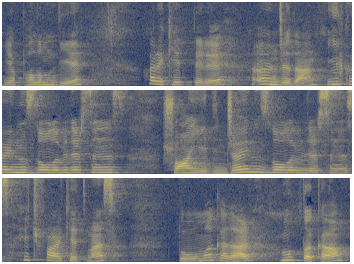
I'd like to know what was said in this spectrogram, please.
yapalım diye hareketleri önceden ilk ayınızda olabilirsiniz. Şu an 7. ayınızda olabilirsiniz. Hiç fark etmez. Doğuma kadar mutlaka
